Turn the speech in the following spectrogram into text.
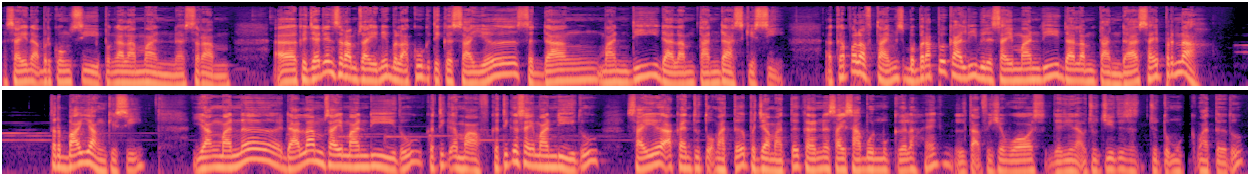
Saya nak berkongsi pengalaman uh, seram. Uh, kejadian seram saya ini berlaku ketika saya sedang mandi dalam tandas Kisi. A couple of times, beberapa kali bila saya mandi dalam tandas, saya pernah terbayang Kisi yang mana dalam saya mandi tu ketika maaf ketika saya mandi tu saya akan tutup mata pejam mata kerana saya sabun muka lah eh. Letak facial wash jadi nak cuci tu tutup muka, mata tu.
